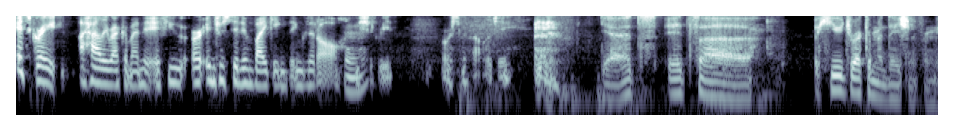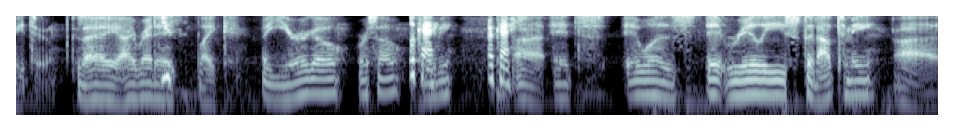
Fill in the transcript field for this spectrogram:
It's great. I highly recommend it. If you are interested in Viking things at all, you Mhm. should read Norse mythology. Yeah, it's it's uh, a huge recommendation for me too because I I read it You- like a year ago or so. Okay. Maybe. Okay. Uh, it's it was it really stood out to me. Uh,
